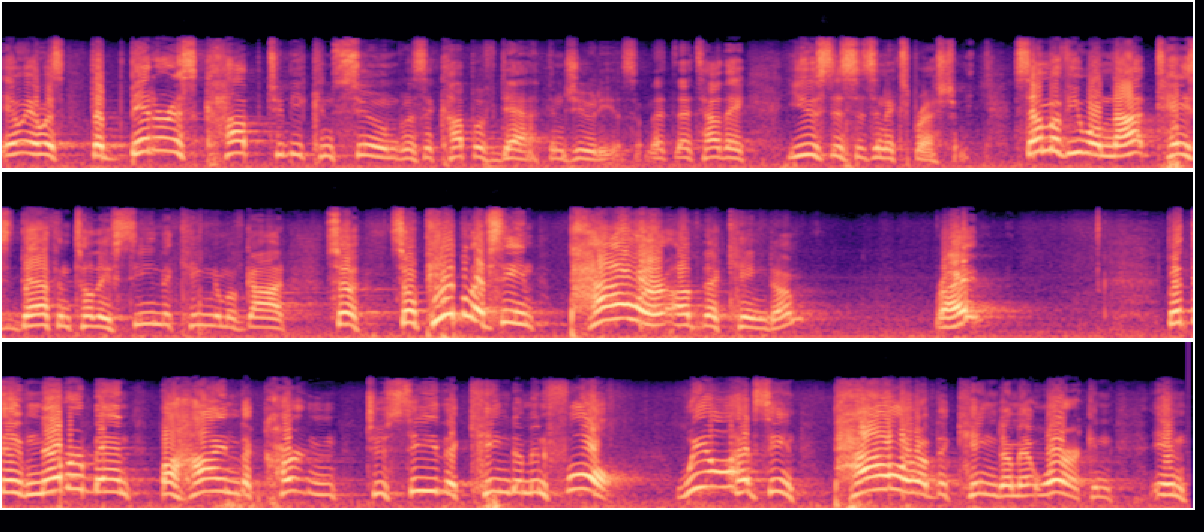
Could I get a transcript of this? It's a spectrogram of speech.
It, it, was the bitterest cup to be consumed was a cup of death in Judaism. That, that's how they use this as an expression. Some of you will not taste death until they've seen the kingdom of God. So, so people have seen power of the kingdom, right? But they've never been behind the curtain to see the kingdom in full. We all have seen power of the kingdom at work in, in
